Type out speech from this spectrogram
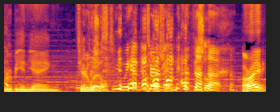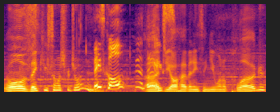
Ruby and Yang tier Official. list. we have determined. Official. All right. Well, thank you so much for joining. Thanks, Cole. Yeah, Uh, thanks. do y'all have anything you want to plug?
